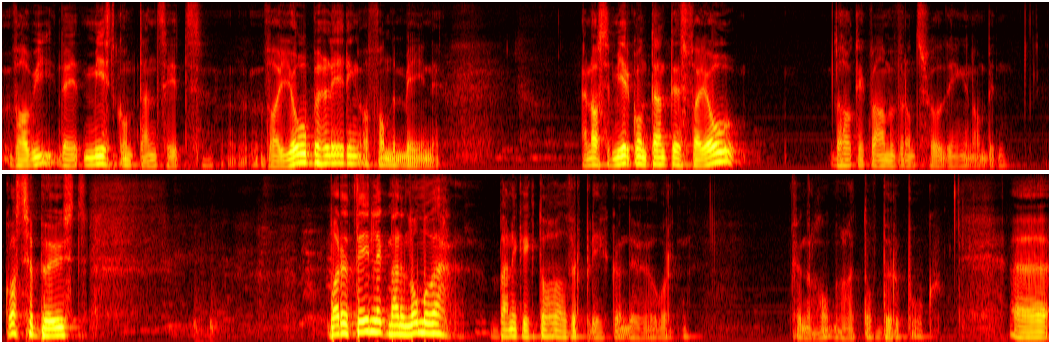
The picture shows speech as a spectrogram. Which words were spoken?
van wie dat het meest content bent. Van jouw begeleiding of van de mijne. En als ze meer content is van jou, dan ga ik wel mijn verontschuldigingen aanbieden. Ik was gebuist. Maar uiteindelijk, met een omweg, ben ik toch wel verpleegkundige geworden. Ik vind het nog een tof beroep ook. Uh,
